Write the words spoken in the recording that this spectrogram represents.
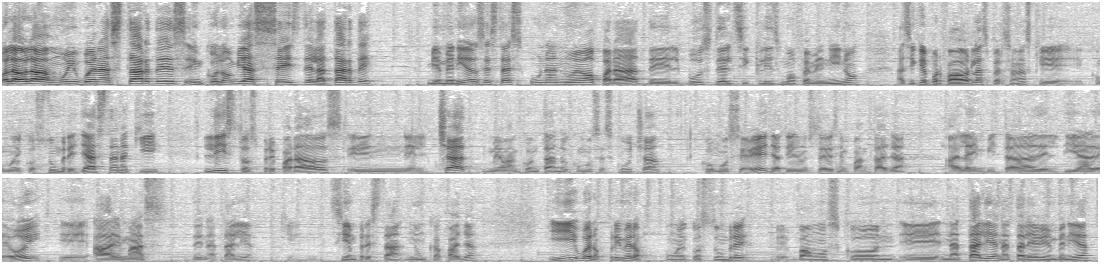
Hola, hola, muy buenas tardes. En Colombia, 6 de la tarde. Bienvenidos, esta es una nueva parada del bus del ciclismo femenino. Así que por favor las personas que como de costumbre ya están aquí listos, preparados en el chat, me van contando cómo se escucha, cómo se ve. Ya tienen ustedes en pantalla a la invitada del día de hoy, eh, además de Natalia, quien siempre está, nunca falla. Y bueno, primero, como de costumbre, eh, vamos con eh, Natalia. Natalia, bienvenida.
